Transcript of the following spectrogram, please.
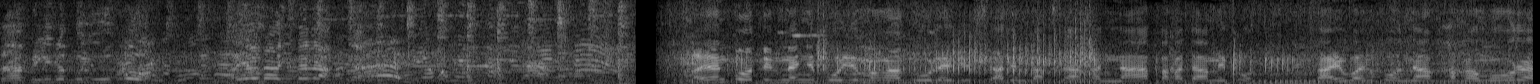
Nabili na po yung upo. Ayaw na, yun na lang. Ayan po, tignan niyo po yung mga gulay dito sa ating baksakan. Napakadami po. Taiwan po, napakamura.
